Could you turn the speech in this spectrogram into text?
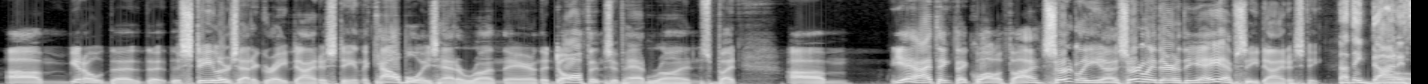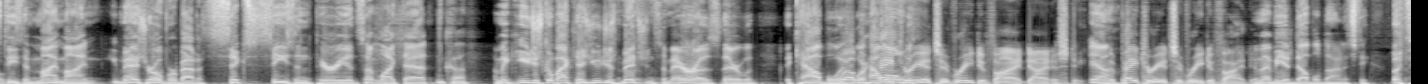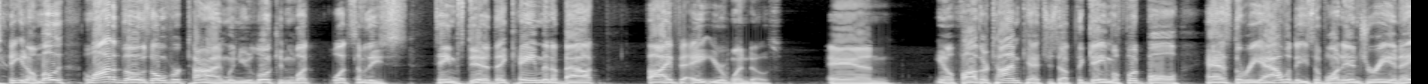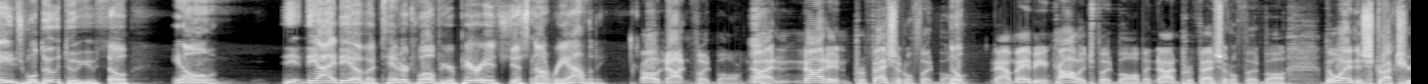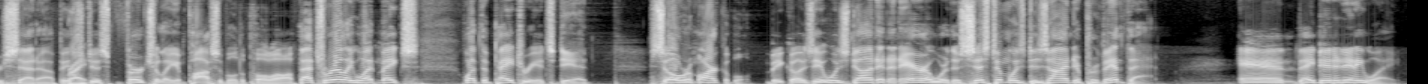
Um, you know, the, the, the Steelers had a great dynasty, and the Cowboys had a run there, and the Dolphins have had runs. But um, yeah, I think they qualify. Certainly, uh, certainly they're the AFC dynasty. I think dynasties, in my mind, you measure over about a six season period, something like that. okay. I mean, you just go back as you just mentioned some eras there with the Cowboys. Well, the how long was- Patriots have redefined dynasty. Yeah. the Patriots have redefined it it. may be a double dynasty, but you know, mo- a lot of those over time, when you look and what what some of these teams did, they came in about five to eight year windows, and you know, father time catches up. The game of football has the realities of what injury and age will do to you. So, you know, the the idea of a ten or twelve year period is just not reality. Oh, not in football. Not not in professional football. Nope. Now maybe in college football, but not in professional football. The way the structure's set up, it's Right. just virtually impossible to pull off. That's really what makes what the Patriots did so remarkable because it was done in an era where the system was designed to prevent that. And they did it anyway.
